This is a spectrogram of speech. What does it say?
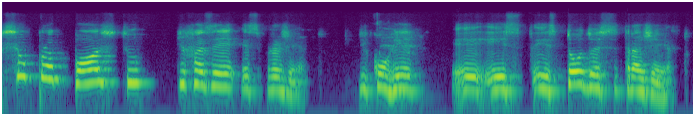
seu propósito de fazer esse projeto, de correr esse, esse, todo esse trajeto?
